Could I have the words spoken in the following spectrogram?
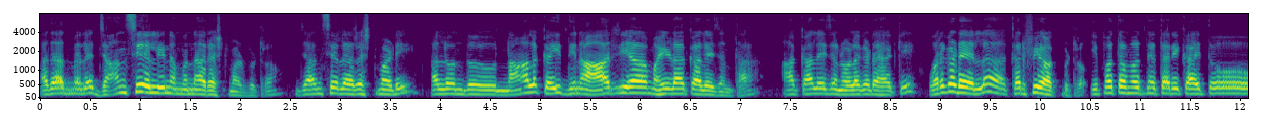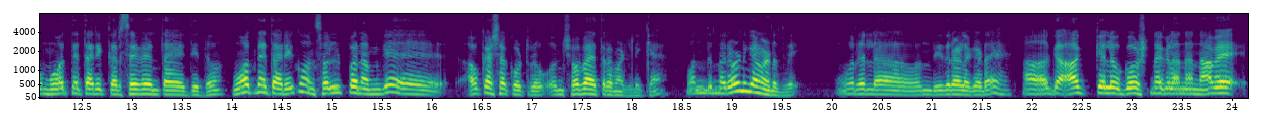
ಅದಾದಮೇಲೆ ಝಾನ್ಸಿಯಲ್ಲಿ ನಮ್ಮನ್ನು ಅರೆಸ್ಟ್ ಮಾಡಿಬಿಟ್ರು. ಝಾನ್ಸಿಯಲ್ಲಿ ಅರೆಸ್ಟ್ ಮಾಡಿ ಅಲ್ಲೊಂದು ನಾಲ್ಕೈದು ದಿನ ಆರ್ಯ ಮಹಿಳಾ ಕಾಲೇಜ್ ಅಂತ. ಆ ಕಾಲೇಜನ್ನು ಒಳಗಡೆ ಹಾಕಿ ಹೊರಗಡೆ ಎಲ್ಲ ಕರ್ಫ್ಯೂ ಹಾಕ್ಬಿಟ್ರು. ಇಪ್ಪತ್ತೊಂಬತ್ತನೇ ತಾರೀಕು ಆಯಿತು, ಮೂವತ್ತನೇ ತಾರೀಕು ಕರ್ಸೇವೆ ಅಂತ ಇದ್ದಿದ್ದು. ಮೂವತ್ತನೇ ತಾರೀಕು ಒಂದು ಸ್ವಲ್ಪ ನಮಗೆ ಅವಕಾಶ ಕೊಟ್ಟರು ಒಂದು ಶೋಭಾಯಾತ್ರೆ ಮಾಡಲಿಕ್ಕೆ. ಒಂದು ಮೆರವಣಿಗೆ ಮಾಡಿದ್ವಿ. ಊರೆಲ್ಲ ಒಂದು ಇದರೊಳಗಡೆ. ಆಗ ಆ ಕೆಲವು ಘೋಷಣೆಗಳನ್ನು ನಾವೇ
